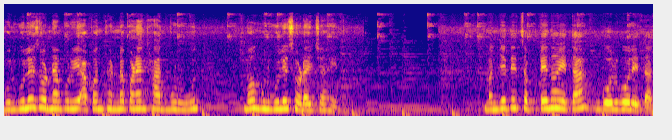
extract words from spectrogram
गुलगुले सोडण्यापूर्वी आपण थंड पाण्यात हात बुडवून मग गुलगुले सोडायचे आहेत. म्हणजे ते चपटे न येता गोल गोल येतात.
